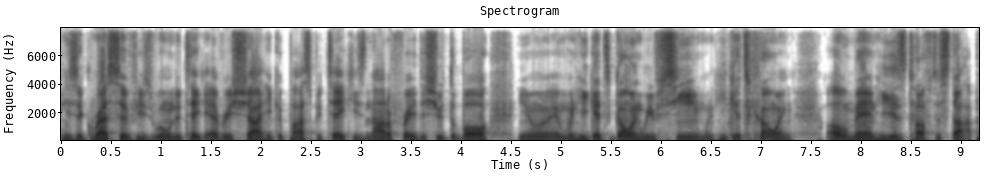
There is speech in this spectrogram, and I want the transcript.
He's aggressive. He's willing to take every shot he could possibly take. He's not afraid to shoot the ball. You know, and when he gets going, we've seen when he gets going, oh man, he is tough to stop.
